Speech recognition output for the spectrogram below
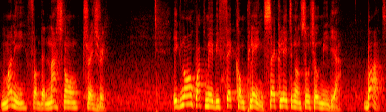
money from the national treasury. Ignore what may be fake complaints circulating on social media. But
